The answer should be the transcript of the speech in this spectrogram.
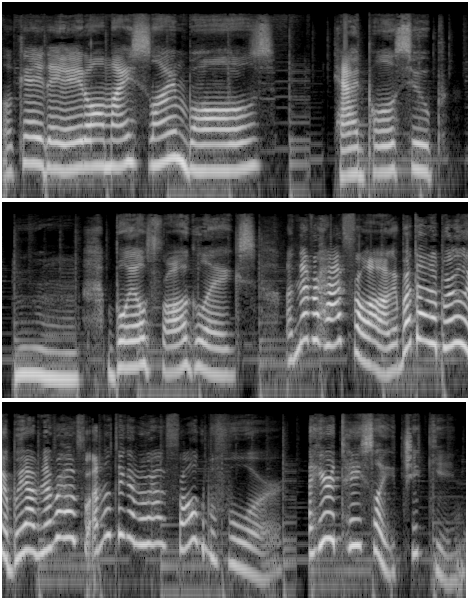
Okay, they ate all my slime balls. Tadpole soup. Mmm. Boiled frog legs. I've never had frog. I brought that up earlier, but yeah, I've never had... I don't think I've ever had frog before. I hear it tastes like chicken.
